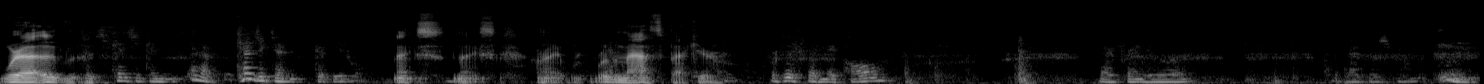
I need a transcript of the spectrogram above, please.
We're at, uh, It's Kensington, uh, Kensington Cathedral. nice, nice. All right, where are the maths back here? This is from Nepal. Got a friend who uh, got this from.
